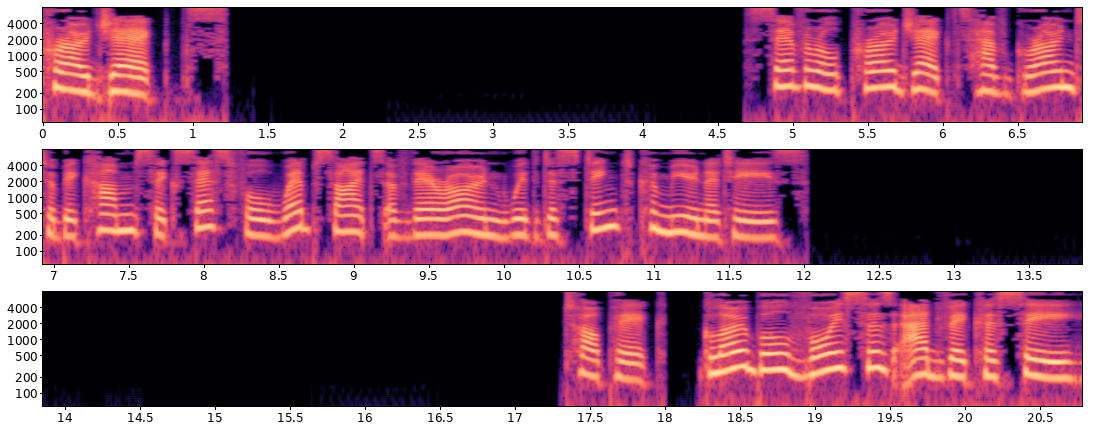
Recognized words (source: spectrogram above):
Projects Several projects have grown to become successful websites of their own with distinct communities. Global Voices Advocacy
